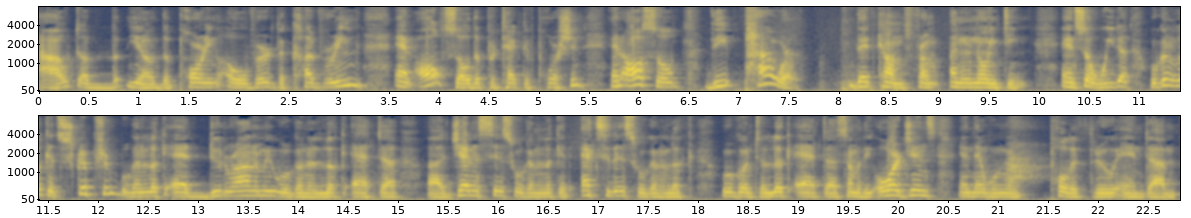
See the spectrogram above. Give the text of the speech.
out of you know the pouring over, the covering, and also the protective portion, and also the power that comes from an anointing. And so we we're going to look at Scripture. We're going to look at Deuteronomy. We're going to look at uh, uh, Genesis. We're going to look at Exodus. We're going to look we're going to look at uh, some of the origins, and then we're going to pull it through and um,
